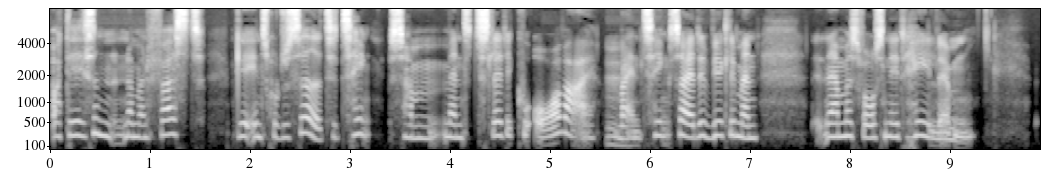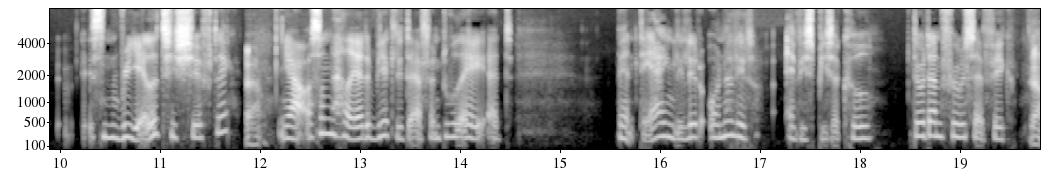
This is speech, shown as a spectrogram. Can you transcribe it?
og det er sådan, når man først bliver introduceret til ting, som man slet ikke kunne overveje mm. var en ting, så er det virkelig, man nærmest får sådan et helt øhm, sådan reality shift, ikke? Ja. Ja, og sådan havde jeg det virkelig, da jeg fandt ud af, at men det er egentlig lidt underligt, at vi spiser kød. Det var den følelse, jeg fik. Ja.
